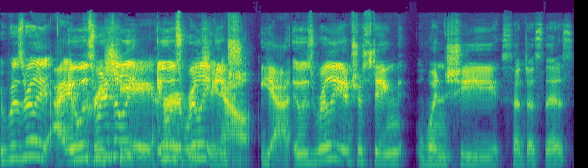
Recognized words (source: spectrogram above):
it was really. I it was really it was really out. yeah it was really interesting when she sent us this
